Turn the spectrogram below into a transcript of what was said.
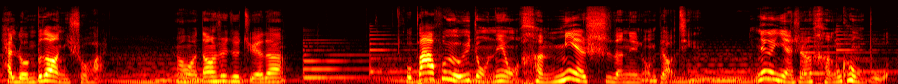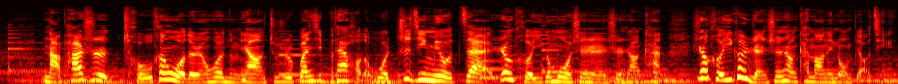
还轮不到你说话。”然后我当时就觉得，我爸会有一种那种很蔑视的那种表情，那个眼神很恐怖。哪怕是仇恨我的人或者怎么样，就是关系不太好的，我至今没有在任何一个陌生人身上看，任何一个人身上看到那种表情，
